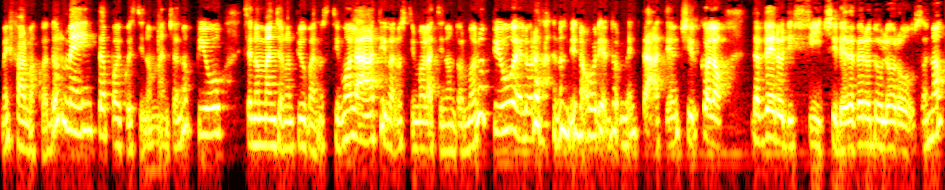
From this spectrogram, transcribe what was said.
ma il farmaco addormenta, poi questi non mangiano più, se non mangiano più vanno stimolati, vanno stimolati non dormono più e allora vanno di nuovo riaddormentati, è un circolo davvero difficile, davvero doloroso, no?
